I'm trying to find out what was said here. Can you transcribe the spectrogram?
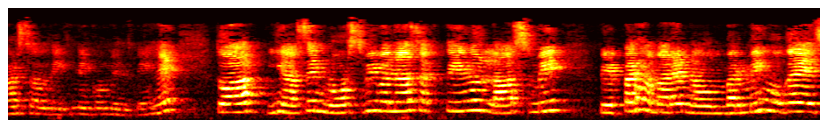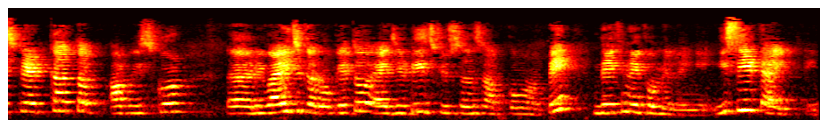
हर साल देखने को मिलते हैं। तो आप यहाँ से नोट्स भी बना सकते हैं और लास्ट में पेपर हमारा नवंबर में होगा एस्टेट का, तब आप इसको रिवाइज करोगे तो एज इट इज़ क्वेश्चन आपको वहाँ पे देखने को मिलेंगे। इसी टाइप के।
